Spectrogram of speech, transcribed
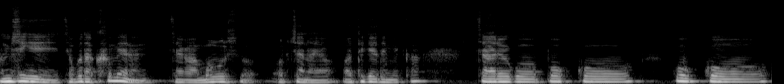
음식이 저보다 크면은 제가 먹을 수 없잖아요. 어떻게 해야 됩니까? 자르고 볶고 굽고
